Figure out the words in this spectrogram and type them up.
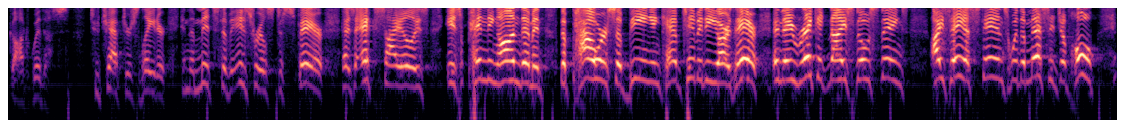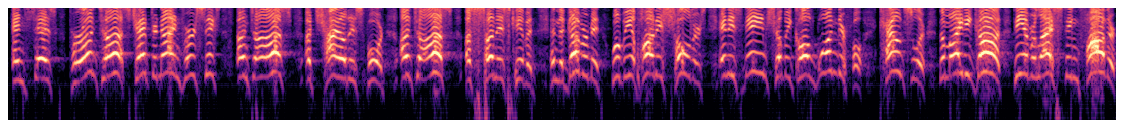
God with us. Two chapters later, in the midst of Israel's despair, as exile is, is pending on them and the powers of being in captivity are there, and they recognize those things, Isaiah stands with a message of hope and says, For unto us, chapter 9, verse 6, unto us a child is born, unto us a son is given, and the government will be upon his shoulders, and his name shall be called Wonderful, Counselor, the Mighty God, the Everlasting Father,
